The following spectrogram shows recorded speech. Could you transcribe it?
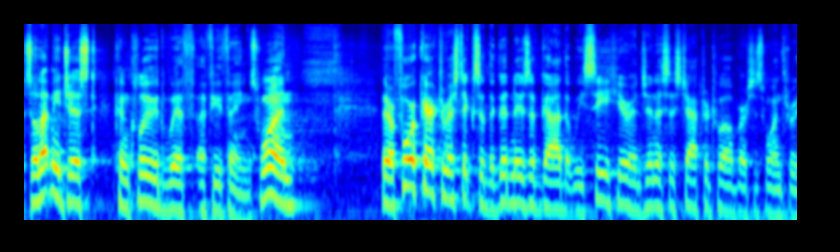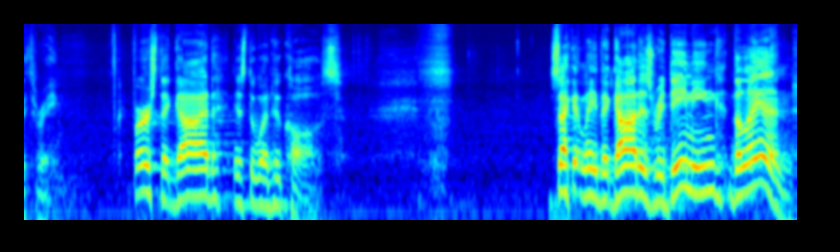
So let me just conclude with a few things. One, there are four characteristics of the good news of God that we see here in Genesis chapter 12, verses 1 through 3. First, that God is the one who calls. Secondly, that God is redeeming the land,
